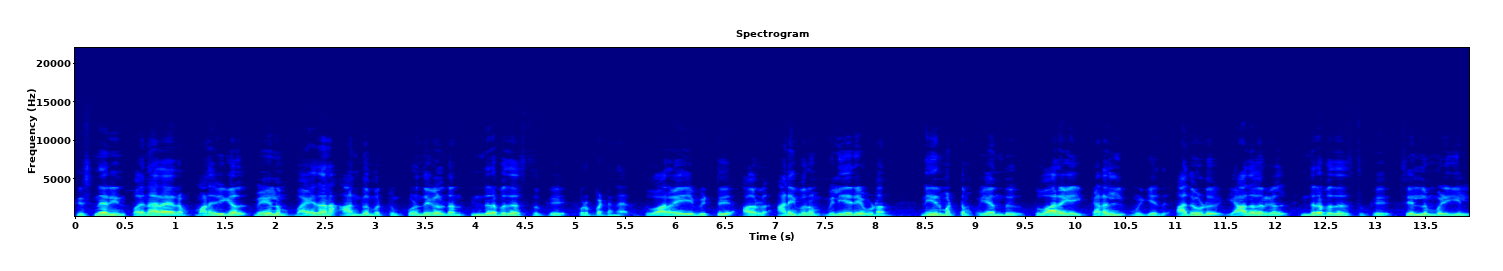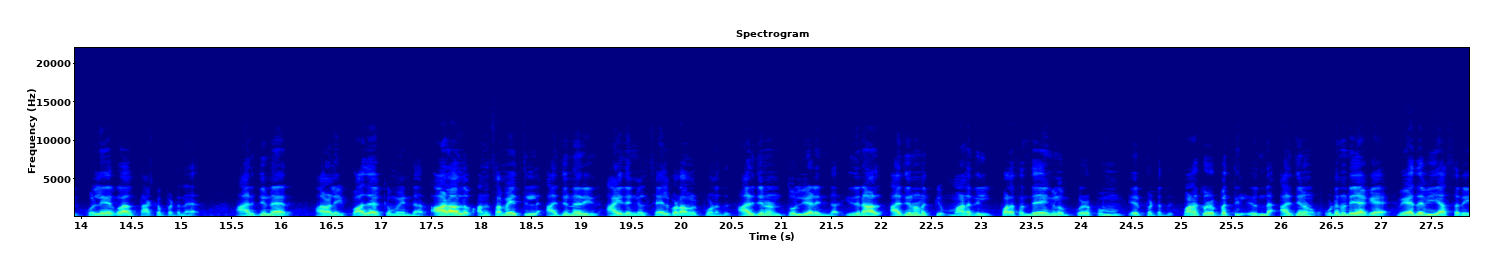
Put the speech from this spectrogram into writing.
கிருஷ்ணரின் பதினாறாயிரம் மனைவிகள் மேலும் வயதான ஆண்கள் மற்றும் குழந்தைகளுடன் இந்திரபிரதேசத்திற்கு புறப்பட்டனர். துவாரகையை விட்டு அவர்கள் அனைவரும் வெளியேறியவுடன் நீர்மட்டம் உயர்ந்து துவாரகை கடலில் மூழ்கியது. அதோடு யாதவர்கள் இந்திரபிரதேசத்துக்கு செல்லும் வழியில் கொள்ளையர்களால் தாக்கப்பட்டனர். அர்ஜுனர் அவளை பாதுகாக்க முயன்றார். ஆனாலும் அந்த சமயத்தில் அர்ஜுனரின் ஆயுதங்கள் செயல்படாமல் போனது. அர்ஜுனன் தோல்வியடைந்தார். இதனால் அர்ஜுனனுக்கு மனதில் பல சந்தேகங்களும் குழப்பமும் ஏற்பட்டது. மனக்குழப்பத்தில் இருந்த அர்ஜுனன் உடனடியாக வேதவியாசரை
